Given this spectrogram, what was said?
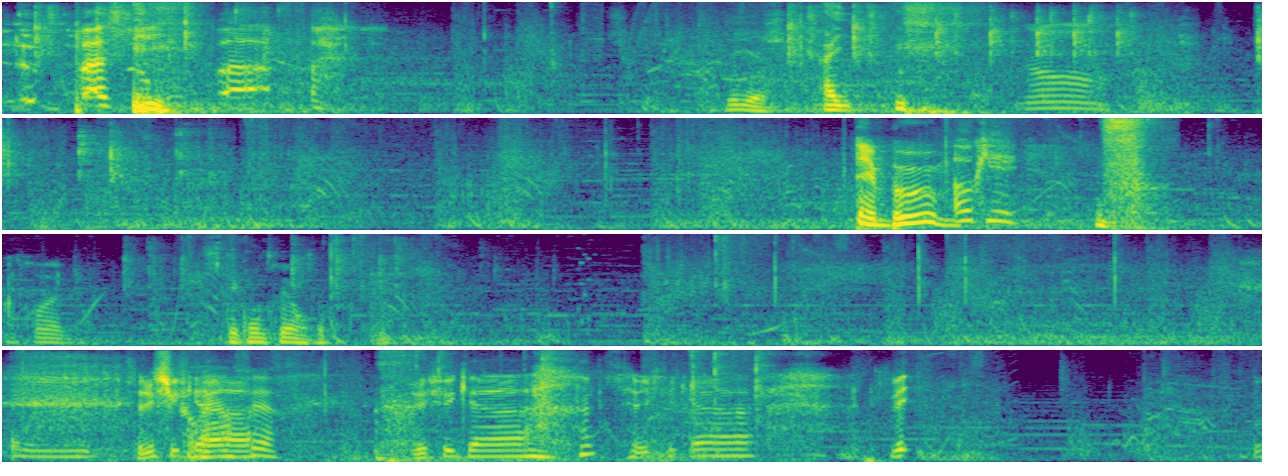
ne passe pas Dégage. Aïe. Non Et boum Ah ok Ouf. Incroyable. Je t'ai contré en fait. Salut Je peux rien faire. Salut Fuka Salut Fuka Mais... Ouh,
